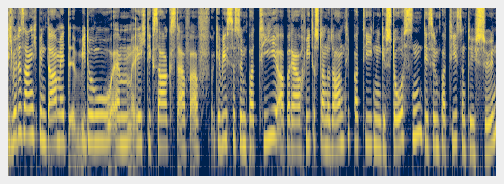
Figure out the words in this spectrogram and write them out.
Ich würde sagen, ich bin damit, wie du ähm, richtig sagst, auf, auf gewisse Sympathie, aber auch Widerstand oder Antipathie gestoßen. Die Sympathie ist natürlich schön,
